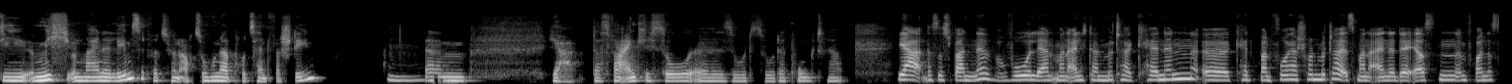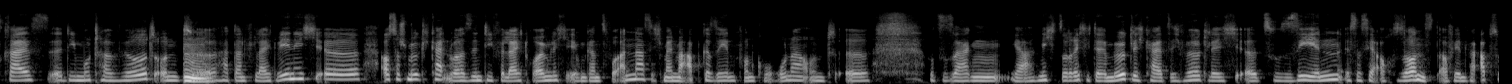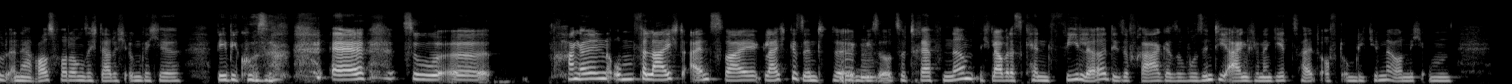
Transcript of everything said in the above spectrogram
die mich und meine Lebenssituation auch zu 100 Prozent verstehen. Mhm. Ähm, ja, das war eigentlich so, äh, so, so der Punkt, ja. Ja, das ist spannend, ne? Wo lernt man eigentlich dann Mütter kennen? Äh, kennt man vorher schon Mütter? Ist man eine der ersten im Freundeskreis, äh, die Mutter wird und mhm. äh, hat dann vielleicht wenig äh, Austauschmöglichkeiten oder sind die vielleicht räumlich eben ganz woanders? Ich meine, mal abgesehen von Corona und äh, sozusagen ja nicht so richtig der Möglichkeit, sich wirklich zu sehen, ist es ja auch sonst auf jeden Fall absolut eine Herausforderung, sich dadurch irgendwelche Babykurse zu hangeln, um vielleicht ein, zwei Gleichgesinnte mhm. irgendwie so zu treffen. Ne? Ich glaube, das kennen viele, diese Frage, so wo sind die eigentlich? Und dann geht es halt oft um die Kinder und nicht um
